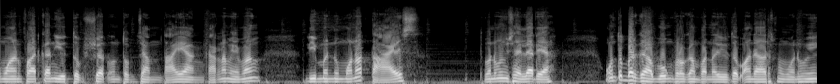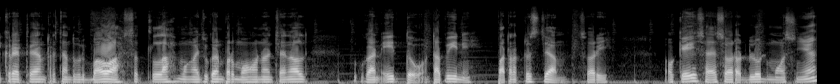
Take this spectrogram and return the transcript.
memanfaatkan YouTube Short untuk jam tayang karena memang di menu monetize Teman-teman bisa lihat ya. Untuk bergabung program partner YouTube Anda harus memenuhi kriteria yang tercantum di bawah setelah mengajukan permohonan channel bukan itu, tapi ini 400 jam. Sorry. Oke, saya sorot dulu mouse-nya.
